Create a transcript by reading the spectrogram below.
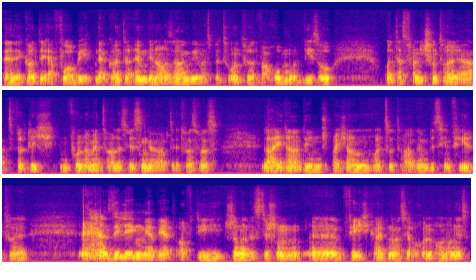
äh, konnte er vorbeten. Er konnte einem genau sagen, wie was betont wird, warum und wieso. Und das fand ich schon toll. Er hat wirklich ein fundamentales Wissen gehabt. Etwas, was leider den Sprechern heutzutage ein bisschen fehlt, weil Sie legen mehr Wert auf die journalistischen äh, Fähigkeiten, was ja auch in Ordnung ist.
